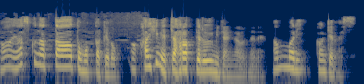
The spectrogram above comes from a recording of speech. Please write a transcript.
ああ、安くなったと思ったけど、会費めっちゃ払ってるみたいになるんでね。あんまり関係ないです。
